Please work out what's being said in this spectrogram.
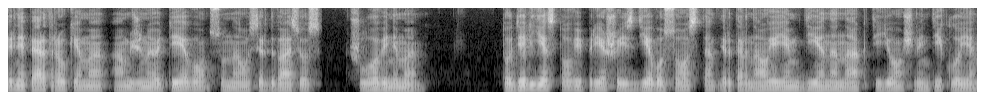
ir nepertraukiama amžinojo tėvo, sunaus ir dvasios šlovinimą. Todėl jie stovi priešais Dievo sostą ir tarnauja jam dieną naktį jo šventykloje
